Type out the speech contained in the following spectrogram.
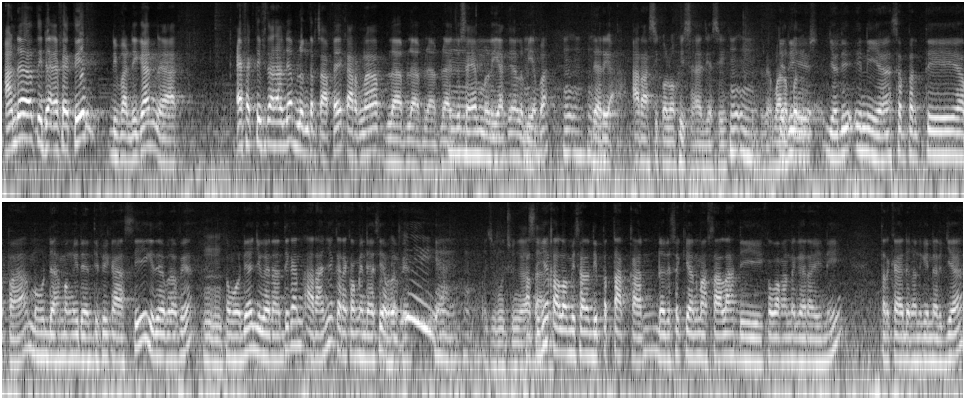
anda tidak efektif dibandingkan ya efektivitas anda belum tercapai karena bla bla bla bla itu saya melihatnya lebih apa dari arah psikologis saja sih Gitu. walaupun Jadi, jadi ini ya seperti apa mudah mengidentifikasi gitu ya Prof ya. Mm. Kemudian juga nanti kan arahnya ke rekomendasi ya Prof ya. iya Hmm. ujung-ujungnya Artinya kalau misalnya dipetakan dari sekian masalah di keuangan negara ini terkait dengan kinerja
